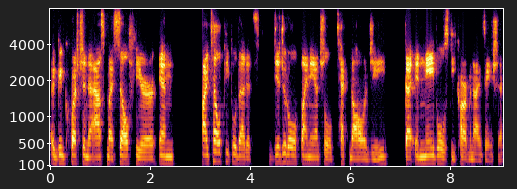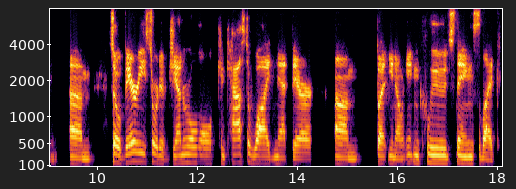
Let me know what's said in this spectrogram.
a good question to ask myself here. And I tell people that it's digital financial technology that enables decarbonization. Um, so very sort of general, can cast a wide net there. Um, but you know, it includes things like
